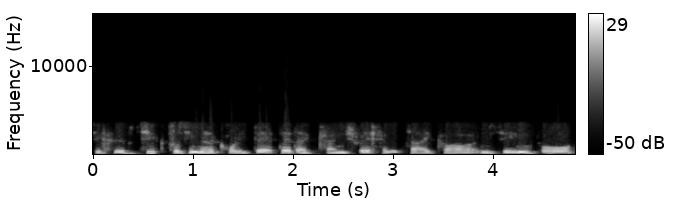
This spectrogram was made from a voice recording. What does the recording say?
sich überzeugt von seiner Qualität. Er hat keine Schwächen gezeigt im Sinne von,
